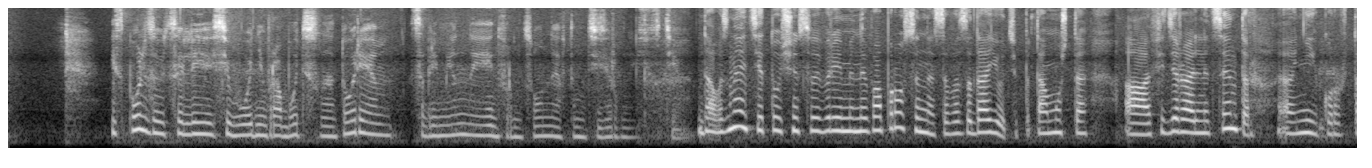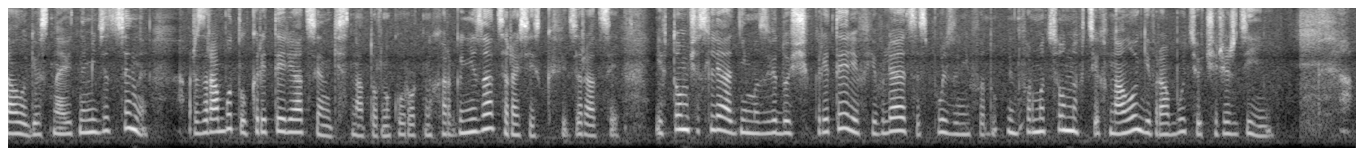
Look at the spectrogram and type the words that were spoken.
Используются ли сегодня в работе санатория современные информационные автоматизированные системы? Да, вы знаете, это очень своевременный вопрос, Инесса, вы задаете, потому что а, Федеральный центр а, НИИ курортологии и восстановительной медицины разработал критерии оценки санаторно-курортных организаций Российской Федерации. И в том числе одним из ведущих критериев является использование информационных технологий в работе учреждений.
